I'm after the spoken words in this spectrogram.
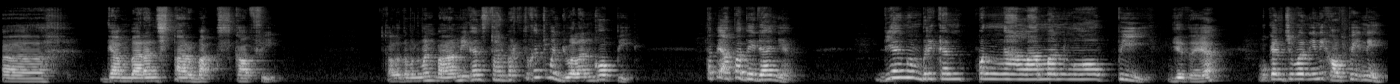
uh, gambaran Starbucks coffee. Kalau teman-teman pahami kan Starbucks itu kan cuma jualan kopi. Tapi apa bedanya? dia memberikan pengalaman ngopi gitu ya. Bukan cuma ini kopi nih.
